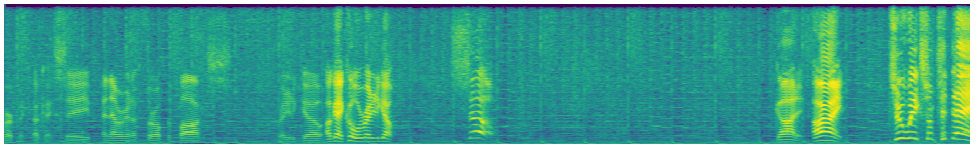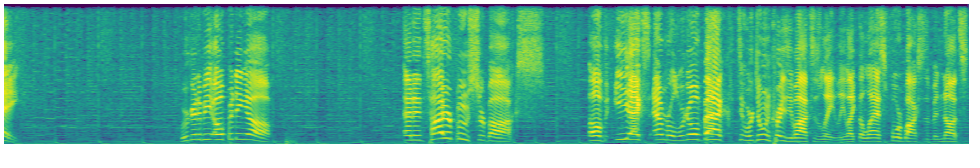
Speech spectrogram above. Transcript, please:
Perfect. Okay, save. And now we're going to throw up the box. Ready to go. Okay, cool. We're ready to go. So. Got it. All right. Two weeks from today, we're going to be opening up an entire booster box of EX Emerald. We're going back to, we're doing crazy boxes lately. Like the last four boxes have been nuts.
